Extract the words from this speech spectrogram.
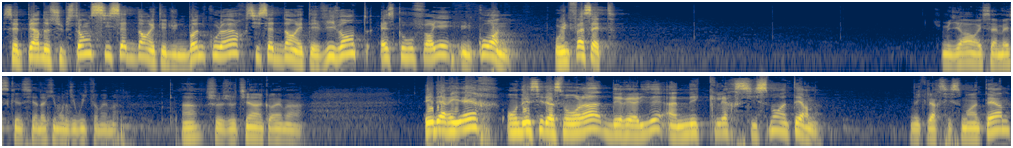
Cette perte de substance, si cette dent était d'une bonne couleur, si cette dent était vivante, est-ce que vous feriez une couronne ou une facette? Tu me diras en SMS s'il y en a qui m'ont dit oui quand même. Hein je, je tiens quand même à, et derrière, on décide à ce moment-là de réaliser un éclaircissement interne. Un éclaircissement interne,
